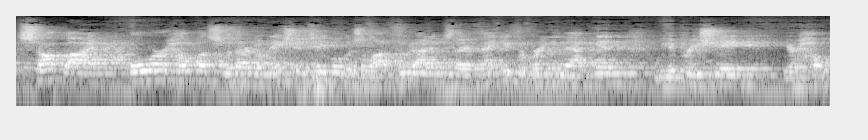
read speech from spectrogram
stop by or help us with our donation table. There's a lot of food items there. Thank you for bringing that in. We appreciate your help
